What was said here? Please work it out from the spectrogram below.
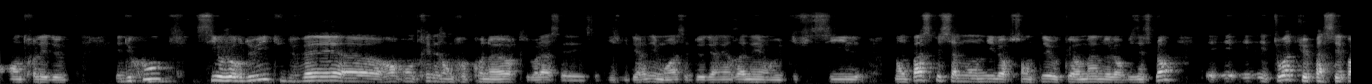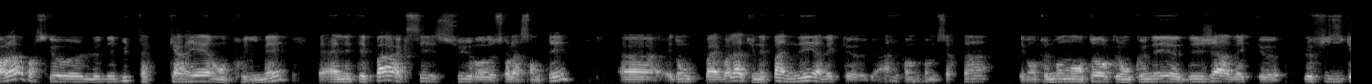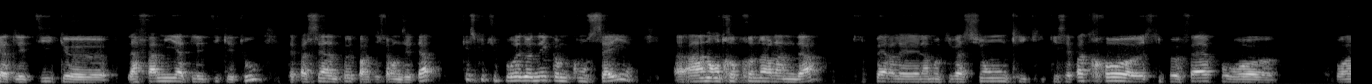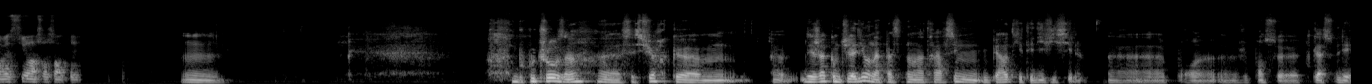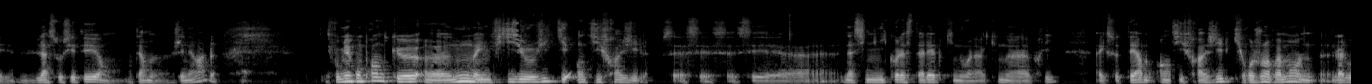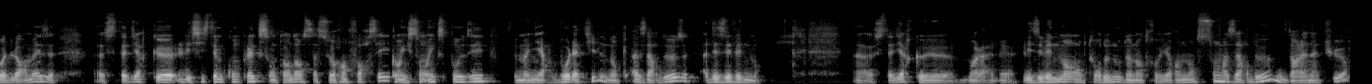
entre les deux. Et du coup, si aujourd'hui tu devais euh, rencontrer des entrepreneurs qui, voilà, ces, 18 derniers mois, ces deux dernières années ont eu difficile, n'ont pas spécialement mis leur santé au cœur même de leur business plan, et, toi tu es passé par là parce que le début de ta carrière, entre guillemets, elle n'était pas axée sur, euh, sur la santé. Euh, et donc, ben, voilà, tu n'es pas né avec, hein, comme certains éventuellement mentor que l'on connaît euh, déjà avec euh, le physique athlétique, euh, la famille athlétique et tout. Tu es passé un peu par différentes étapes. Qu'est-ce que tu pourrais donner comme conseil à un entrepreneur lambda qui perd la motivation, qui ne sait pas trop ce qu'il peut faire pour, pour investir dans sa santé? Hmm. Beaucoup de choses. Hein. Euh, c'est sûr que, euh, déjà, comme tu l'as dit, on a, traversé une, période qui était difficile euh, pour, je pense, toute la, société en, termes généraux. Il faut bien comprendre que nous, on a une physiologie qui est antifragile. C'est Nassim Nicolas Taleb qui nous, a, qui nous a appris avec ce terme antifragile qui rejoint vraiment la loi de l'Hormèse, c'est-à-dire que les systèmes complexes ont tendance à se renforcer quand ils sont exposés de manière volatile, donc hasardeuse, à des événements. Euh, c'est-à-dire que voilà, les événements autour de nous, dans notre environnement, sont hasardeux dans la nature,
